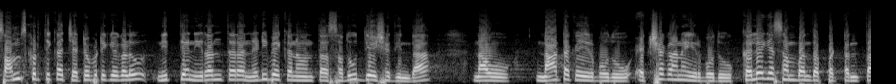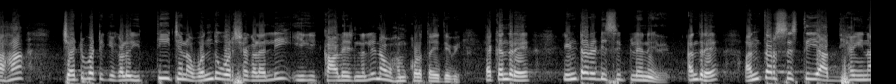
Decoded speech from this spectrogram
ಸಾಂಸ್ಕೃತಿಕ ಚಟುವಟಿಕೆಗಳು ನಿತ್ಯ ನಿರಂತರ ನಡಿಬೇಕನ್ನುವಂಥ ಸದುದ್ದೇಶದಿಂದ ನಾವು ನಾಟಕ ಇರ್ಬೋದು, ಯಕ್ಷಗಾನ ಇರ್ಬೋದು, ಕಲೆಗೆ ಸಂಬಂಧಪಟ್ಟಂತಹ ಚಟುವಟಿಕೆಗಳು ಇತ್ತೀಚಿನ ಒಂದು ವರ್ಷಗಳಲ್ಲಿ ಈ ಕಾಲೇಜಿನಲ್ಲಿ ನಾವು ಹಮ್ಮಿಕೊಳ್ತಾ ಇದ್ದೀವಿ. ಯಾಕಂದರೆ ಇಂಟರ್ ಡಿಸಿಪ್ಲಿನರಿ ಅಂದರೆ ಅಂತರ್ಶಿಸ್ತೀಯ ಅಧ್ಯಯನ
